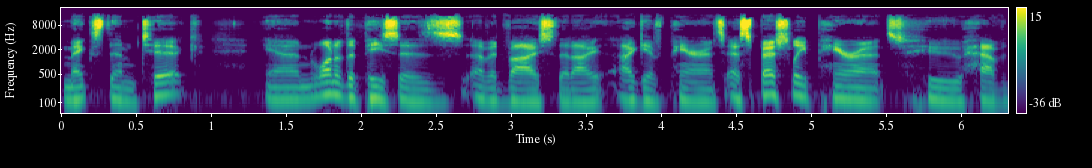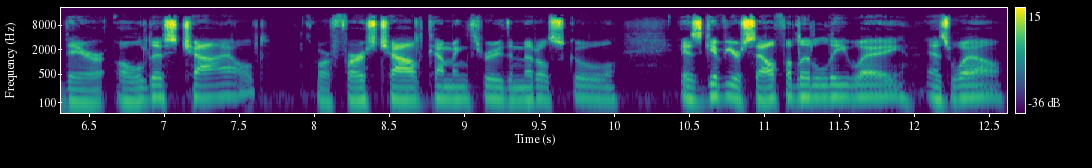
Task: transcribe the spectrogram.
makes them tick. And one of the pieces of advice that I, I give parents, especially parents who have their oldest child or first child coming through the middle school, is give yourself a little leeway as well.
